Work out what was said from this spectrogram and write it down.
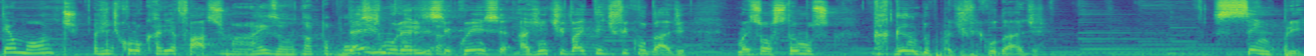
Tem um monte. a gente colocaria fácil. Mas, ó, tá pra pôr 10 50. mulheres em sequência, a gente vai ter dificuldade. Mas nós estamos cagando pra dificuldade. Sempre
